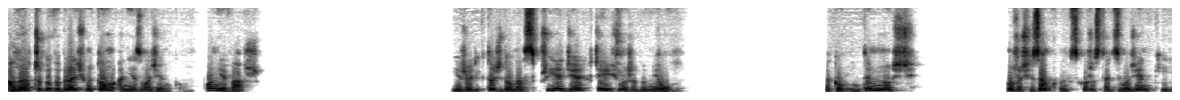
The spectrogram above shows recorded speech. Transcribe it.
Ale dlaczego wybraliśmy tą, a nie z łazienką? Ponieważ jeżeli ktoś do nas przyjedzie, chcieliśmy, żeby miał taką intymność. Może się zamknąć, skorzystać z łazienki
